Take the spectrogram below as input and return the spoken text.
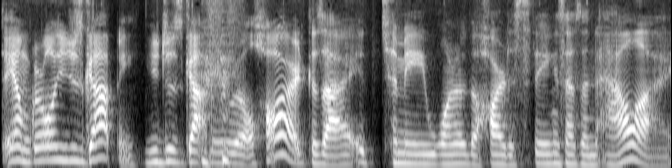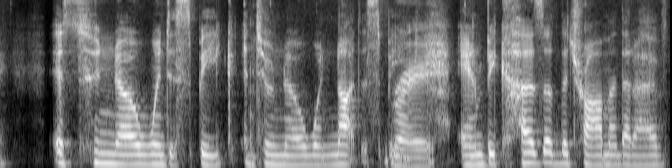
damn girl you just got me. You just got me real hard. Because i it, to me one of the hardest things as an ally is to know when to speak and to know when not to speak. Right. and because of the trauma that i've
